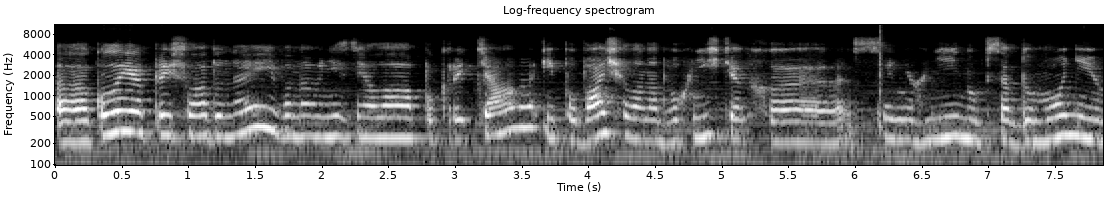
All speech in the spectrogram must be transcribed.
Е, Коли я прийшла до неї, вона мені зняла покриття і побачила на двох нігтях е, синьогнійну псевдомонію.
